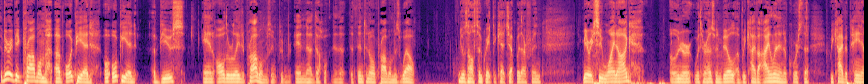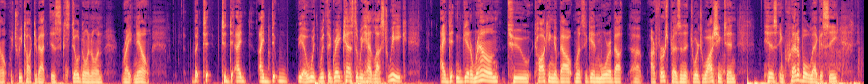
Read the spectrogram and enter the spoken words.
the very big problem of opioid, opioid abuse and all the related problems, and, and uh, the, the, the fentanyl problem as well. It was also great to catch up with our friend Mary Sue Weinog owner with her husband Bill of Wekiva Island, and of course the Wekiva Paintout, which we talked about, is still going on right now. But to, to I, I, you know, with with the great guest that we had last week, I didn't get around to talking about once again more about uh, our first president, George Washington, his incredible legacy,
